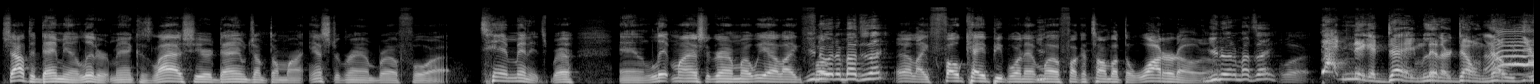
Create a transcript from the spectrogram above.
Shout out to Damian Lillard, man, because last year Dame jumped on my Instagram, bro, for ten minutes, bro, and lit my Instagram up. We had like You know what I'm about to say? yeah, like 4K people in that motherfucker talking about the water though. You know what I'm about to say? What? That nigga Dame Lillard don't know you,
